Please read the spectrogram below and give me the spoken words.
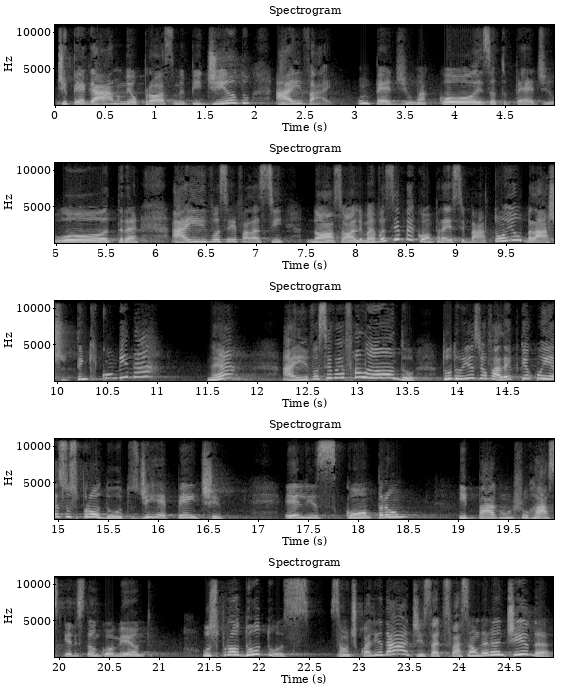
de pegar no meu próximo pedido, aí vai. Um pede uma coisa, outro pede outra. Aí você fala assim: nossa, olha, mas você vai comprar esse batom e o blacho tem que combinar, né? Aí você vai falando. Tudo isso eu falei porque eu conheço os produtos. De repente, eles compram e pagam o churrasco que eles estão comendo. Os produtos são de qualidade, satisfação garantida.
